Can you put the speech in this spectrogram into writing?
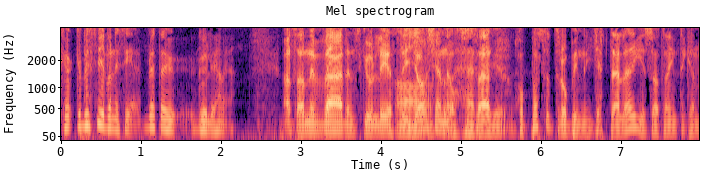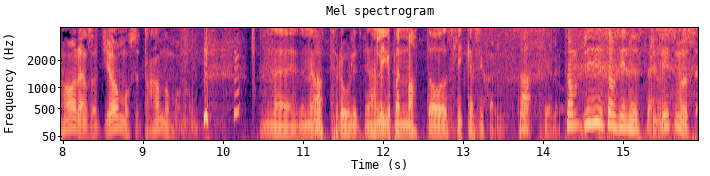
Kan du beskriva vad ni ser? Berätta hur gullig han är. Alltså han är världens gulligaste. Ja, jag känner alltså, också så här, herregud. hoppas att Robin är jätteallergisk så att han inte kan ha den, så att jag måste ta hand om honom. Nej, men Ja. otroligt fin. Han ligger på en matta och slickar sig själv. Så Ja. trevligt. Som, precis som sin husse. Precis som Musse.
